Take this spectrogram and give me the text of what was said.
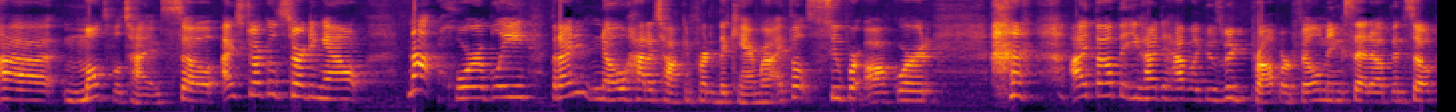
uh, multiple times. So I struggled starting out, not horribly, but I didn't know how to talk in front of the camera. I felt super awkward I thought that you had to have like this big proper filming setup and so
